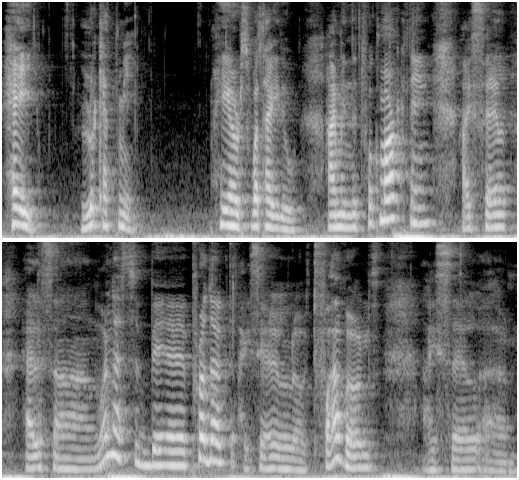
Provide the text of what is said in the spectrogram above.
Hey, look at me. Here's what I do. I'm in network marketing. I sell health and wellness product. I sell uh, travels. I sell um,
